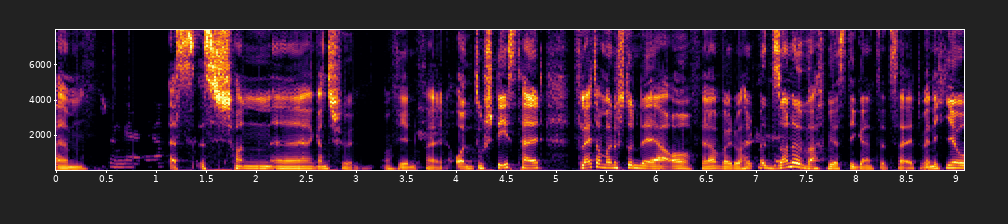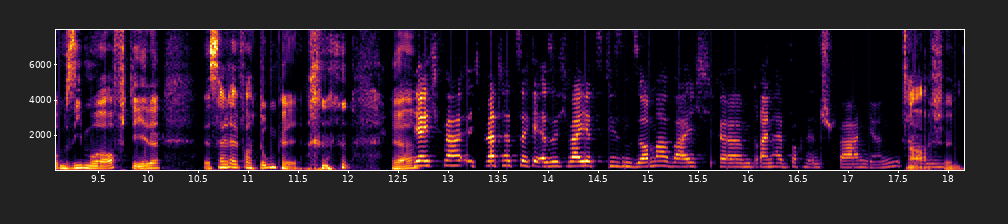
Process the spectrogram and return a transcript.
ähm, schon geil, ja. Es ist schon äh, ganz schön, auf jeden Fall. Und du stehst halt vielleicht auch mal eine Stunde eher auf, ja, weil du halt mit Sonne wach wirst die ganze Zeit. Wenn ich hier um 7 Uhr aufstehe, ist halt einfach dunkel. ja? ja, ich war, ich war tatsächlich, also ich war jetzt diesen Sommer, war ich ähm, dreieinhalb Wochen in Spanien. Ah, ähm, schön.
